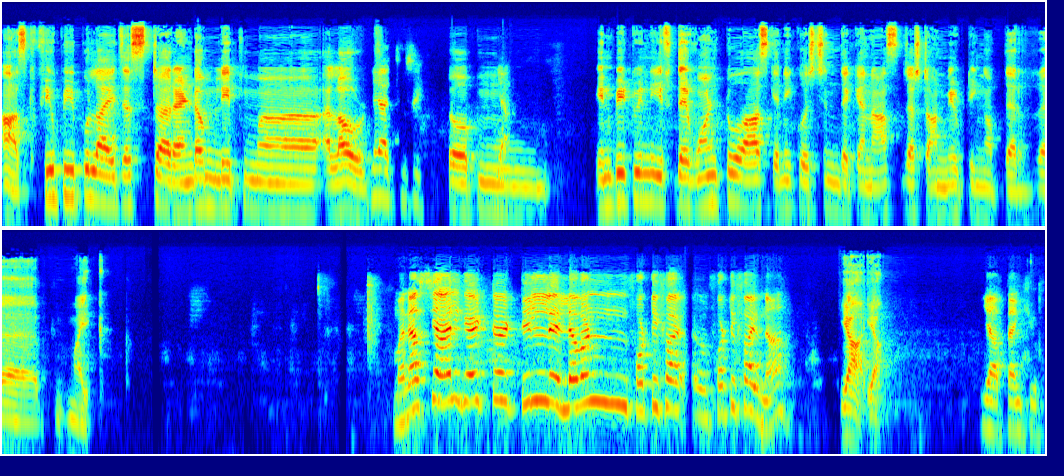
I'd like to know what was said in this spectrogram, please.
ask. Few people I just uh, randomly uh, allowed. Yeah, to see. so yeah. In between, if they want to ask any question, they can ask just unmuting of their uh, mic. Manasya, I'll get uh, till 11.45 45, na? Yeah, yeah. Yeah, thank you.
